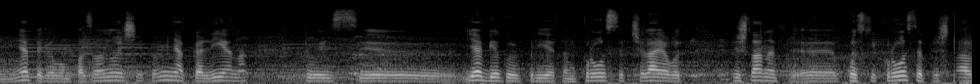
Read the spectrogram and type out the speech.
У меня перелом позвоночника, у меня колено. То есть э, я бегаю при этом кроссы. Вчера я вот пришла на, э, после кросса, пришла,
